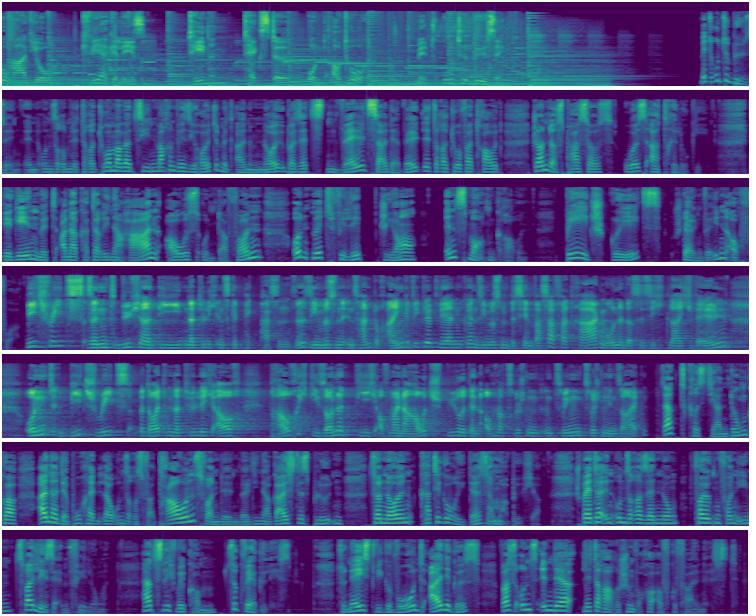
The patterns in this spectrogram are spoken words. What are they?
Inforadio Quergelesen. Themen, Texte und Autoren mit Ute Büsing. Mit Ute Büsing in unserem Literaturmagazin machen wir Sie heute mit einem neu übersetzten Wälzer der Weltliteratur vertraut, John Dos Passos USA-Trilogie. Wir gehen mit Anna-Katharina Hahn aus und davon und mit Philippe Gian ins Morgengrauen. Beach Reads stellen wir Ihnen auch vor. Beach Reads sind Bücher, die natürlich ins Gepäck passen. Sie müssen ins Handtuch eingewickelt werden können, sie müssen ein bisschen Wasser vertragen, ohne dass sie sich gleich wellen. Und Beach Reads bedeutet natürlich auch, brauche ich die Sonne, die ich auf meiner Haut spüre, denn auch noch zwischen, zwingend zwischen den Seiten? Sagt Christian Dunker, einer der Buchhändler unseres Vertrauens von den Berliner Geistesblüten, zur neuen Kategorie der Sommerbücher. Später in unserer Sendung folgen von ihm zwei Leseempfehlungen. Herzlich willkommen zu Quergelesen. Zunächst wie gewohnt einiges, was uns in der literarischen Woche aufgefallen ist.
